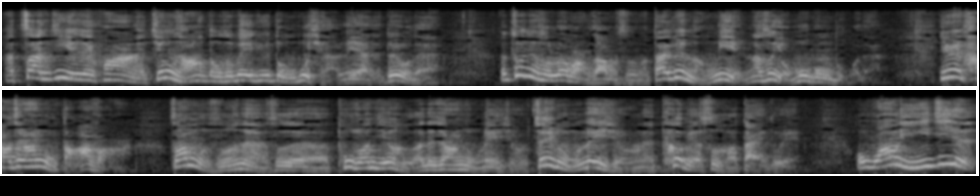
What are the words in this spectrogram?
啊，战绩这块呢，经常都是位居东部前列的，对不对？那这就是勒布朗詹姆斯嘛，带队能力那是有目共睹的。因为他这样一种打法，詹姆斯呢是突传结合的这样一种类型，这种类型呢特别适合带队。我往里一进，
